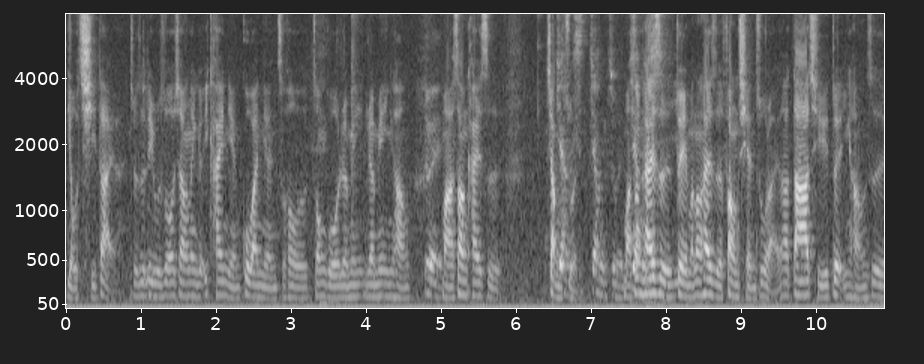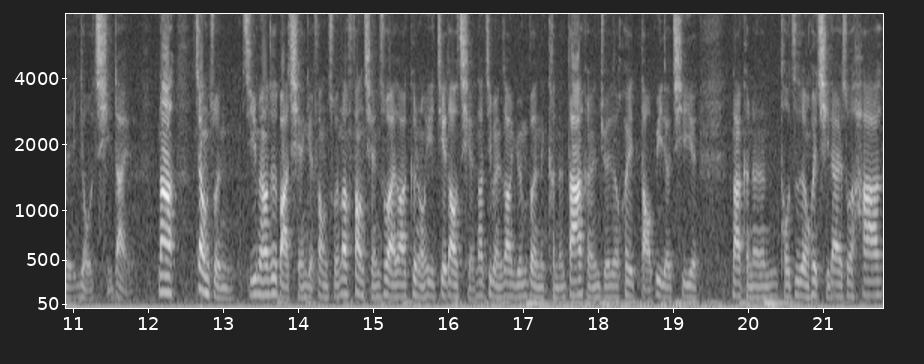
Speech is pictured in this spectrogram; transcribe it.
有期待啊。就是例如说像那个一开年过完年之后，中国人民人民银行对马上开始降准，降准，马上开始对马上开始放钱出来。那大家其实对银行是有期待的。那降准基本上就是把钱给放出来，那放钱出来的话更容易借到钱。那基本上原本可能大家可能觉得会倒闭的企业，那可能投资人会期待说，他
